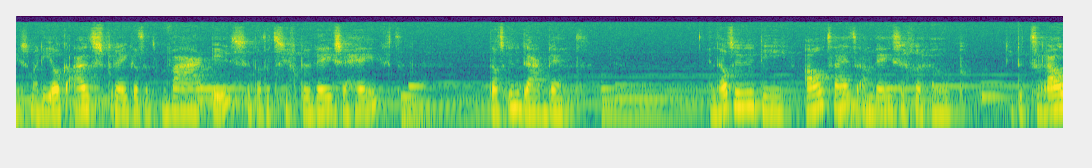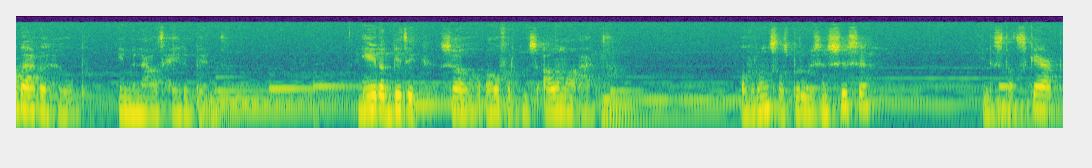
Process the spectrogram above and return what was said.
is, maar die ook uitspreekt dat het waar is en dat het zich bewezen heeft. Dat u daar bent. En dat u die altijd aanwezige hulp, die betrouwbare hulp in benauwdheden bent. En Heer, dat bid ik zo over ons allemaal uit. Over ons als broers en zussen in de stadskerk,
